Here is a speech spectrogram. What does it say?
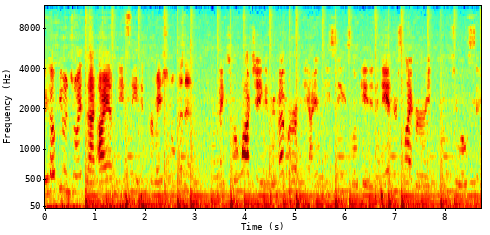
We hope you enjoyed that IMDC informational minute. Thanks for watching, and remember, the IMDC is located in Andrews Library, 206.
